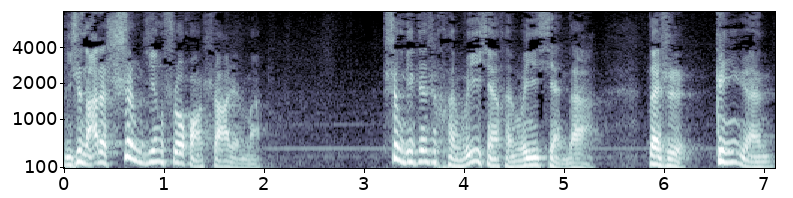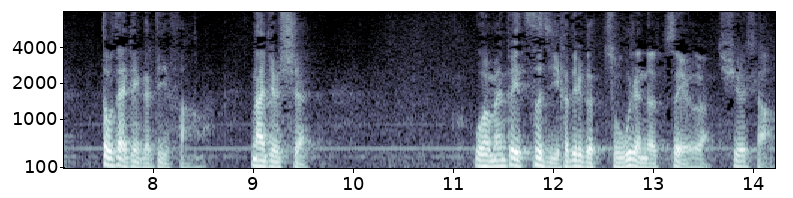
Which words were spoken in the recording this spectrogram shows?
你是拿着圣经说谎杀人吗？圣经真是很危险、很危险的，但是根源都在这个地方了，那就是我们对自己和对这个族人的罪恶缺少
